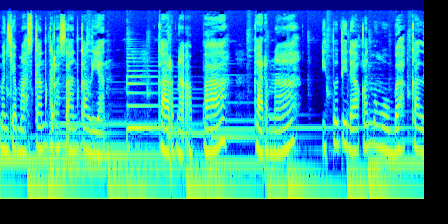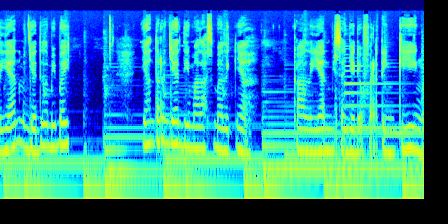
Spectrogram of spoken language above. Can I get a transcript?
mencemaskan keresahan kalian. Karena apa? Karena itu tidak akan mengubah kalian menjadi lebih baik. Yang terjadi malah sebaliknya. Kalian bisa jadi overthinking,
